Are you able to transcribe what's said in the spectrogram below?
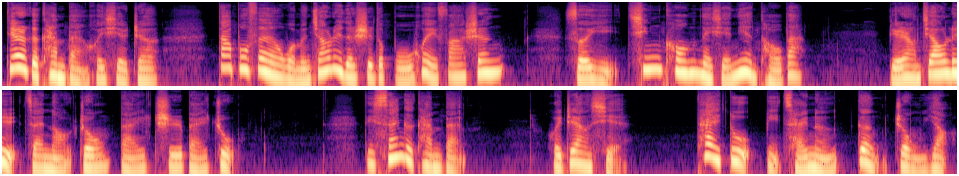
第二个看板会写着：“大部分我们焦虑的事都不会发生，所以清空那些念头吧，别让焦虑在脑中白吃白住。”第三个看板会这样写：态度比才能更重要。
